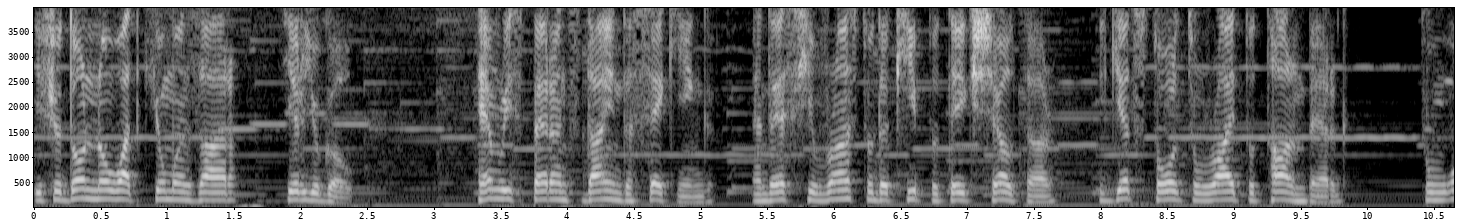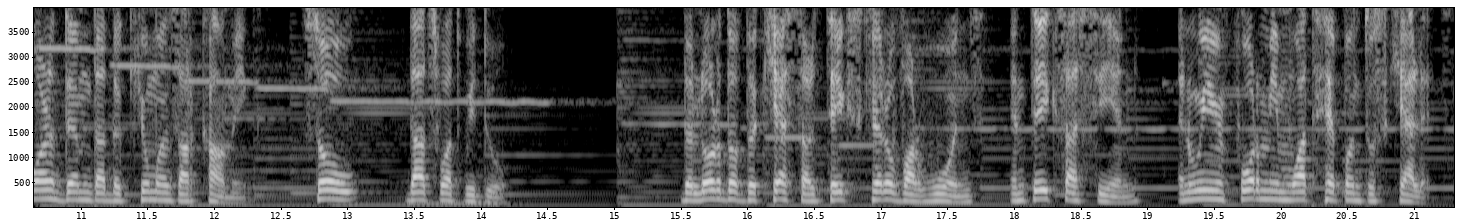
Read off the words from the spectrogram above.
If you don't know what Cumans are, here you go. Henry's parents die in the sacking, and as he runs to the keep to take shelter, he gets told to ride to Talmberg to warn them that the Cumans are coming. So, that's what we do. The lord of the castle takes care of our wounds and takes us in, and we inform him what happened to Skalitz.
